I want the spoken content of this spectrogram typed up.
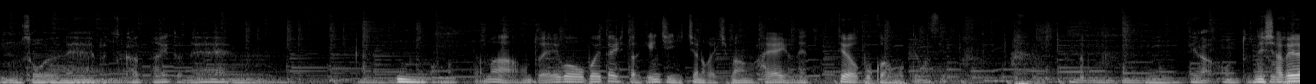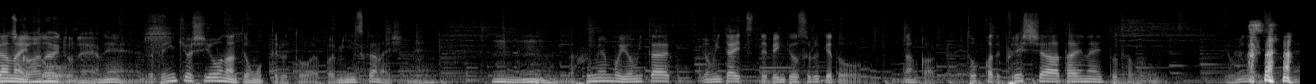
うんそうよね。使わないとね。うん。だからまあ本当英語を覚えたい人は現地に行っちゃうのが一番早いよねっては僕は思ってますよ、いや本当ね喋らないとないとね。ね勉強しようなんて思ってるとやっぱり身につかないしね、うんううん。ん、譜面も読みたい読みたいっつって勉強するけどなんかどっかでプレッシャー与えないと多分読めないですよね、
